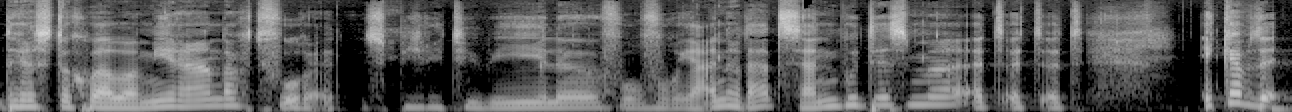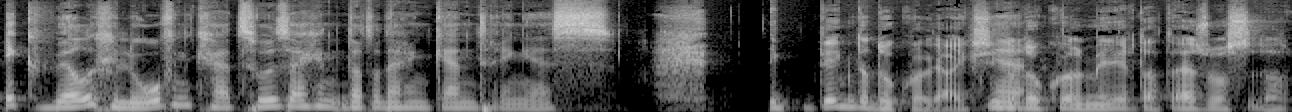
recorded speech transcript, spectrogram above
Er is toch wel wat meer aandacht voor het spirituele, voor, voor ja, inderdaad, zen-boeddhisme. Het, het, het, ik, heb de, ik wil geloven, ik ga het zo zeggen, dat er daar een kentering is. Ik denk dat ook wel, ja. Ik zie Ja. dat ook wel meer, dat, hè, zoals ze dat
